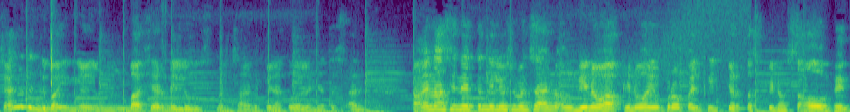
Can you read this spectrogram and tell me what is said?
Si ano din, di ba? Yun nga, yung basher ni Luis Manzano, pinatulan niya, tapos ad... Ang kasi neto ni Luis Manzano, ang ginawa, kinuha yung profile picture, tapos pinost sa comment,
